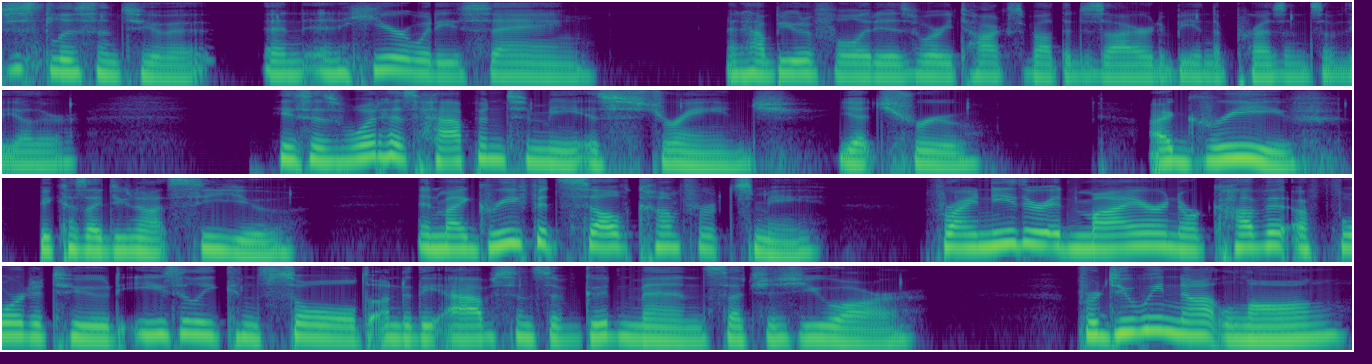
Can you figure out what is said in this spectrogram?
just listen to it and and hear what he's saying and how beautiful it is where he talks about the desire to be in the presence of the other. He says, "What has happened to me is strange yet true. I grieve because I do not see you, and my grief itself comforts me." For I neither admire nor covet a fortitude easily consoled under the absence of good men such as you are. For do we not long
